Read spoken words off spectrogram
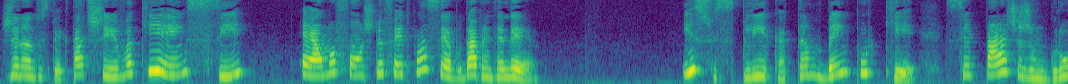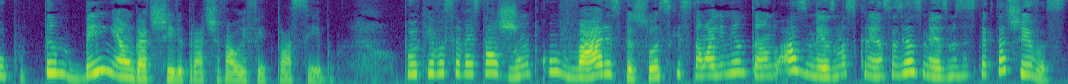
gerando expectativa que em si é uma fonte do efeito placebo. Dá para entender? Isso explica também por que ser parte de um grupo também é um gatilho para ativar o efeito placebo. Porque você vai estar junto com várias pessoas que estão alimentando as mesmas crenças e as mesmas expectativas.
